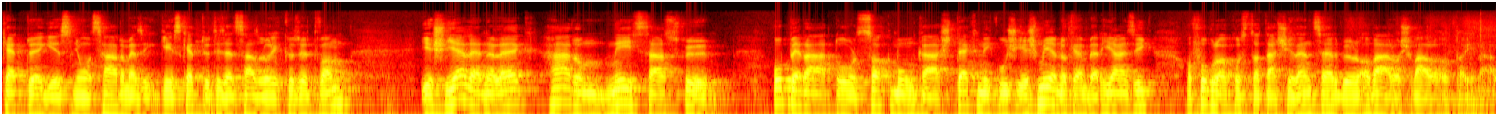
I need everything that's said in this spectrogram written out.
2,8-3,2% között van, és jelenleg 3-400 fő operátor, szakmunkás, technikus és mérnökember hiányzik a foglalkoztatási rendszerből a város vállalatainál.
